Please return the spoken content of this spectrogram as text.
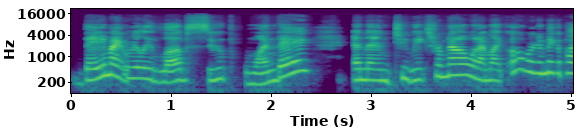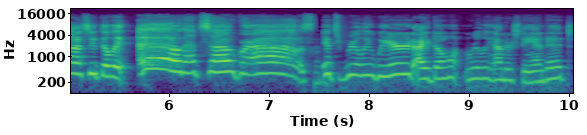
they might really love soup one day, and then two weeks from now, when I'm like, "Oh, we're gonna make a pot of soup," they'll be, "Oh, that's so gross." Mm. It's really weird. I don't really understand it,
